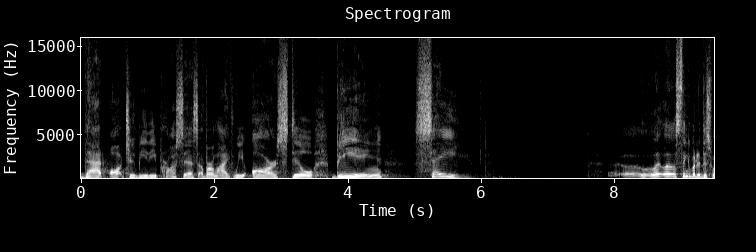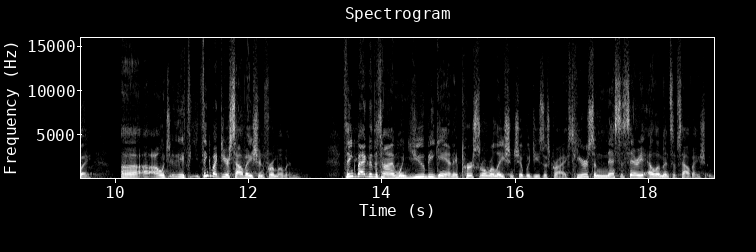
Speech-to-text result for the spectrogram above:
That ought to be the process of our life. We are still being saved. Uh, let, us think about it this way. Uh, I want you, if you think back to your salvation for a moment. Think back to the time when you began a personal relationship with Jesus Christ. Here are some necessary elements of salvation.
